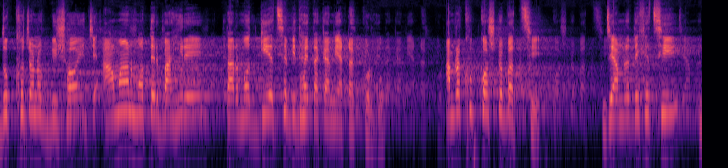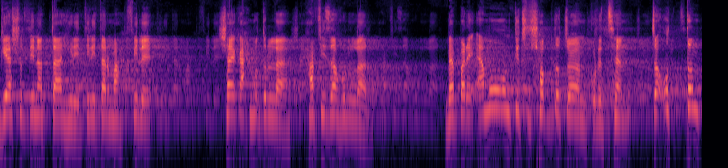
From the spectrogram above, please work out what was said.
দুঃখজনক বিষয় যে আমার মতের বাহিরে তার মত গিয়েছে, বিধায় তাকে আমি অ্যাটাক করব। আমরা খুব কষ্ট পাচ্ছি যে আমরা দেখেছি গিয়াসুদ্দিন আত্মাহিরি, তিনি তার মাহফিলে শেখ আহমদুল্লাহ হাফিজাহুল্লার ব্যাপারে এমন কিছু শব্দ চয়ন করেছেন যা অত্যন্ত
